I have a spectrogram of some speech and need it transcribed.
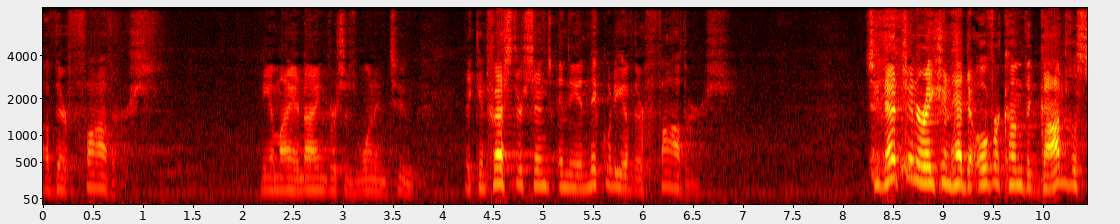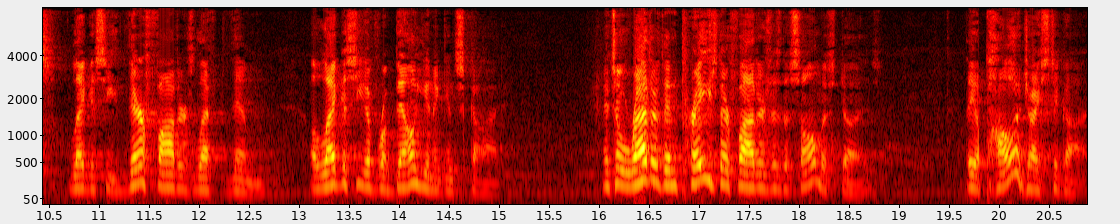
of their fathers. Nehemiah 9, verses 1 and 2. They confessed their sins and the iniquity of their fathers. See, that generation had to overcome the godless legacy their fathers left them, a legacy of rebellion against God. And so rather than praise their fathers as the psalmist does, they apologize to God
